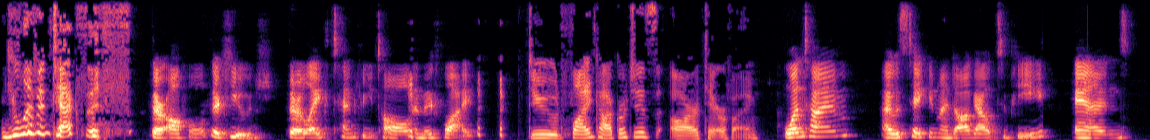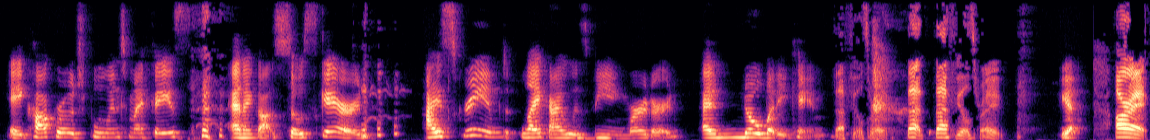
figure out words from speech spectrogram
You live in Texas. They're awful. They're huge. They're like ten feet tall and they fly. Dude, flying cockroaches are terrifying. One time, I was taking my dog out to pee, and a cockroach flew into my face and I got so scared. I screamed like I was being murdered and nobody came. That feels right. That that feels right. Yeah. All right,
